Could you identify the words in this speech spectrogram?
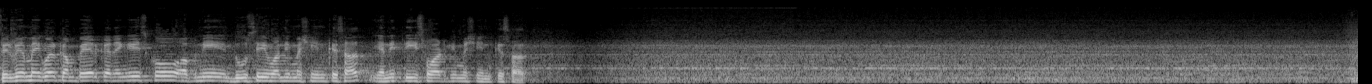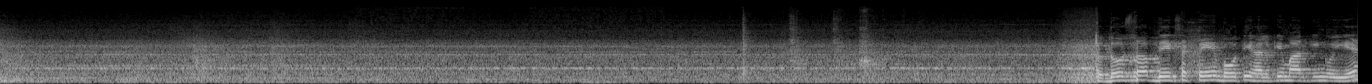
फिर भी हम एक बार कंपेयर करेंगे इसको अपनी दूसरी वाली मशीन के साथ, यानी 30 वाट की मशीन के साथ। दोस्तों, आप देख सकते हैं, बहुत ही हल्की मार्किंग हुई है।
